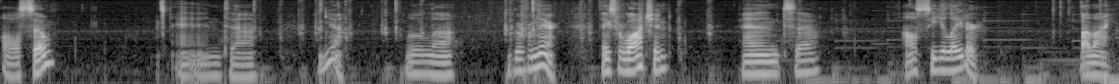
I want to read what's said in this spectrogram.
also. And uh, yeah, we'll, uh, go from there. Thanks for watching, and uh, I'll see you later. Bye bye.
